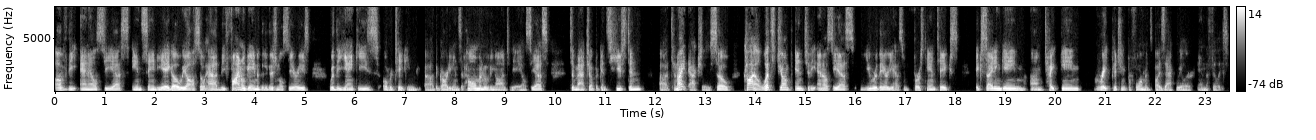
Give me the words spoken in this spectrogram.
of the NLCS in San Diego. We also had the final game of the divisional series with the Yankees overtaking uh, the Guardians at home and moving on to the ALCS to match up against Houston uh, tonight, actually. So, Kyle, let's jump into the NLCS. You were there, you have some firsthand takes. Exciting game, um, tight game, great pitching performance by Zack Wheeler and the Phillies.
